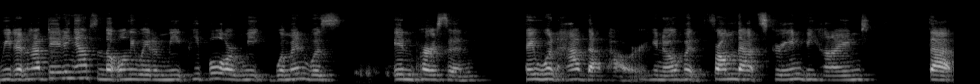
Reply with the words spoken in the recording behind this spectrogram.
we didn't have dating apps and the only way to meet people or meet women was in person. They wouldn't have that power, you know, but from that screen behind that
